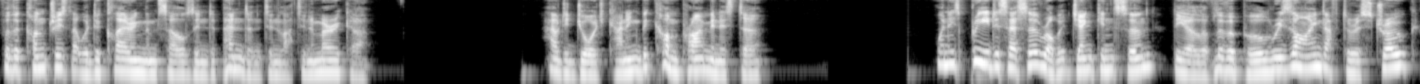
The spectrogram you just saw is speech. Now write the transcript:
for the countries that were declaring themselves independent in Latin America. How did George Canning become Prime Minister? When his predecessor, Robert Jenkinson, the Earl of Liverpool, resigned after a stroke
